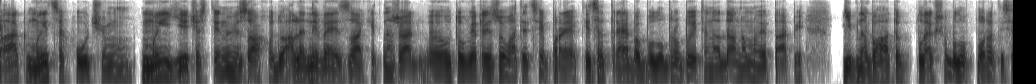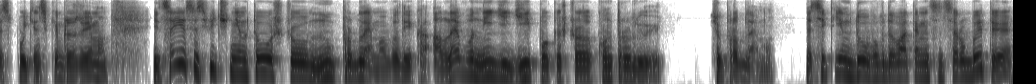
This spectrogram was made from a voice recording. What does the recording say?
так, ми це хочемо. Ми є частиною заходу, але не весь захід, на жаль, е, готовий реалізувати цей проект. І це треба було б робити на даному етапі. Їм набагато легше було впоратися з путінським режимом. І це є свідченням того, що ну проблема велика, але вони її поки що контролюють цю проблему. Наскільки їм довго вдаватиметься це робити,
